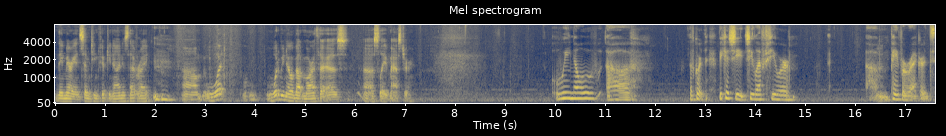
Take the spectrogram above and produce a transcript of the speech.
they marry in 1759. Is that right? Mm-hmm. Um, what, what do we know about Martha as a slave master? We know, uh, of course, because she, she left fewer um, paper records,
